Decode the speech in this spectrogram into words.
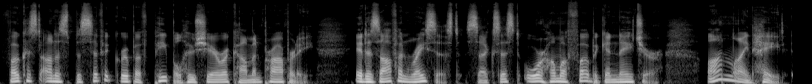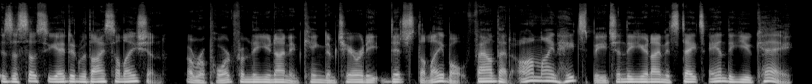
focused on a specific group of people who share a common property. It is often racist, sexist, or homophobic in nature. Online hate is associated with isolation, a report from the United Kingdom charity Ditch the Label found that online hate speech in the United States and the UK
